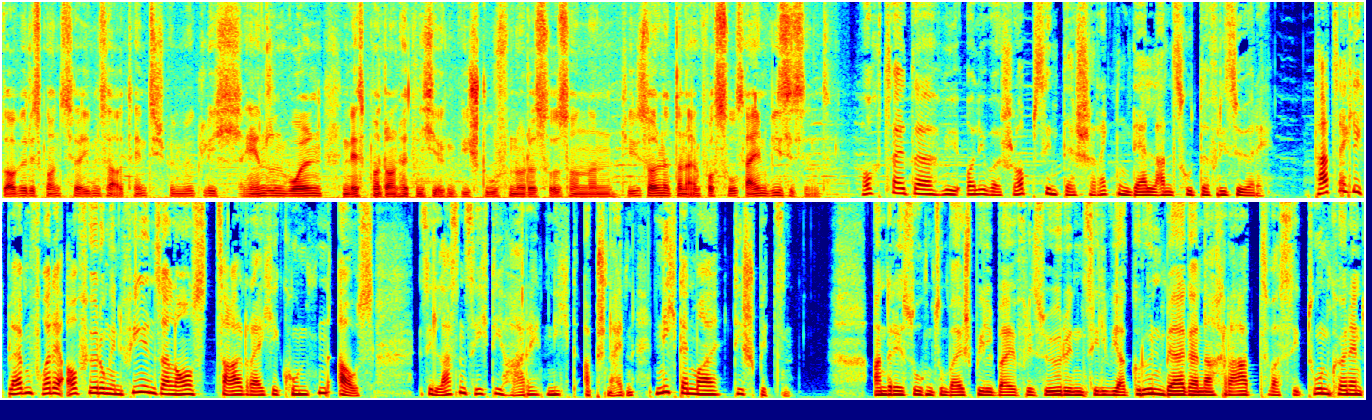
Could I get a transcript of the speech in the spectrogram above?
da wir das Ganze ja eben so authentisch wie möglich handeln wollen, lässt man dann halt nicht irgendwie Stufen oder so, sondern die sollen halt dann einfach so sein, wie sie sind. Hochzeiter wie Oliver Schropp sind der Schrecken der Landshuter Friseure. Tatsächlich bleiben vor der Aufführung in vielen Salons zahlreiche Kunden aus. Sie lassen sich die Haare nicht abschneiden, nicht einmal die Spitzen. Andere suchen zum Beispiel bei Friseurin Silvia Grünberger nach Rat, was sie tun können,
